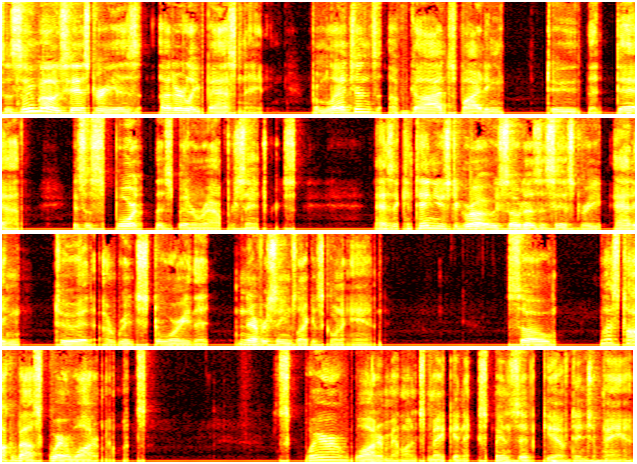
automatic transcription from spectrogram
So sumo's history is utterly fascinating. From legends of gods fighting to the death, it's a sport that's been around for centuries. As it continues to grow, so does its history, adding to it a rich story that never seems like it's going to end. So let's talk about square watermelons. Square watermelons make an expensive gift in Japan.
